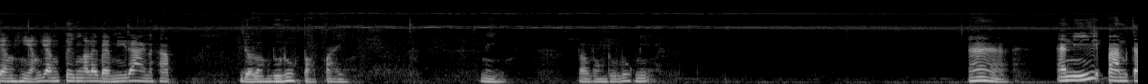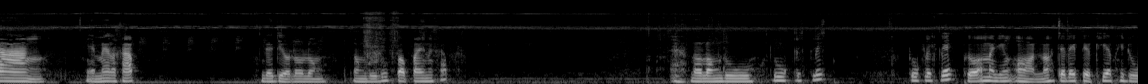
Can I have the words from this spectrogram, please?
ยางเหียงยางตึงอะไรแบบนี้ได้นะครับ เดี๋ยวลองดูลูกต่อไป นี่ เราลองดูลูกนี้ อ่า อันนี้ปานกลาง เห็นไหมล่ะครับ เดี๋ยวเดี๋ยวเราลองลองดูลูกต่อไปนะครับอะเราลองดูลูกเล็กๆลูกเล็ก ๆ เผื่อว่ามันยังอ่อนเนาะจะได้เปรียบเทียบให้ดู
